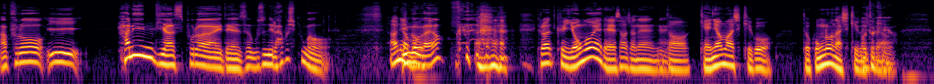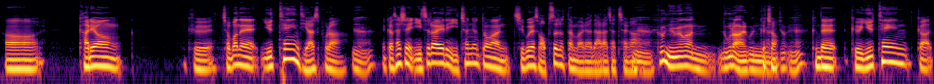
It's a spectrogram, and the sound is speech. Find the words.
앞으로 이 한인 디아스포라에 대해서 무슨 일을 하고 싶은 거인 아니요, 뭐 건가요? 그런 그 용어에 대해서 저는 네. 더 개념화 시키고 또 공론화 시키고 어떻게 싶어요. 해요? 어, 가령 그 저번에 유태인 디아스포라 예. 그러니까 사실 이스라엘이 2000년 동안 지구에서 없어졌단 말이에요 나라 자체가. 예. 그건 유명한 누구나 알고 있는 그쵸. 얘기죠. 예. 근데 그 유태인 그러니까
